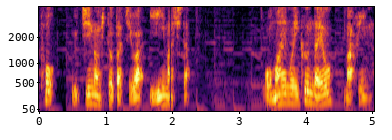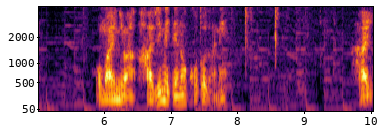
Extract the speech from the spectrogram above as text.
とうちの人たちは言いました。お前も行くんだよ、マフィン。お前には初めてのことだね。はい。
